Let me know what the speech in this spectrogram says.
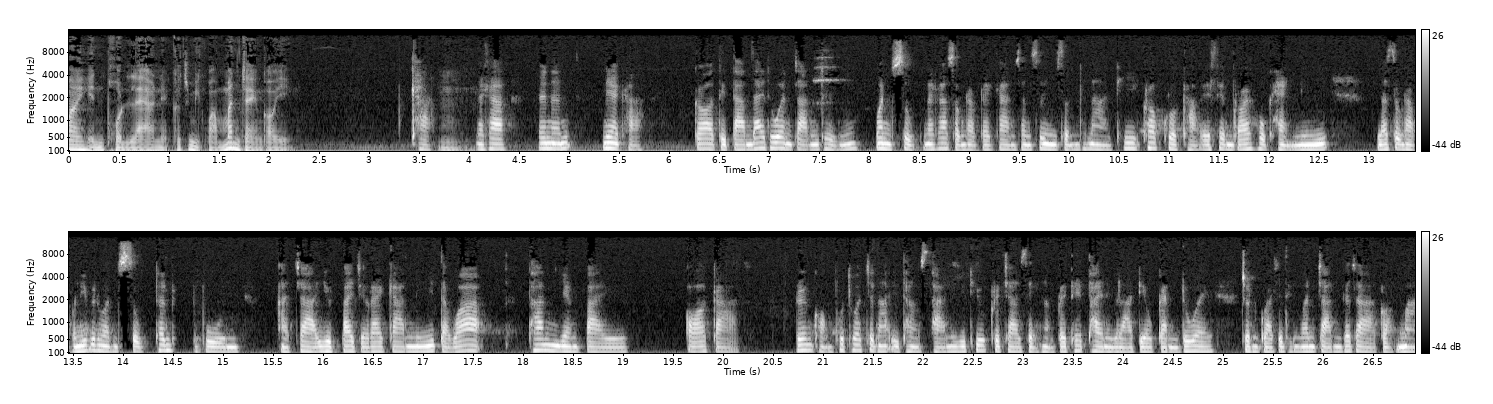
มาเห็นผลแล้วเนี่ยเขาจะมีความมั่นใจของเขาเอง ค่ะนะคะดังนั้นเนี่ยค่ะ ก็ติดตามได้ทุกวันจันทร์ถึงวันศุกร์นะคะสำหรับรายการสันสนสนทนาที่ครอบครัวข่าว FM106 แห่งนี้ และสำหรับวันนี้เป็นวันศุกร์ท่านพิบูลอาจจะหยุดไปจากรายการนี้ แต่ว่าท่านยังไปออกอากาศเรื่องของพุทธวจนะอีกทางสถานีวิทยุกระจายเสียงแห่งประเทศไทยในเวลาเดียวกันด้วย จนกว่าจะถึงวันจันทร์ก็จะกลับมา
